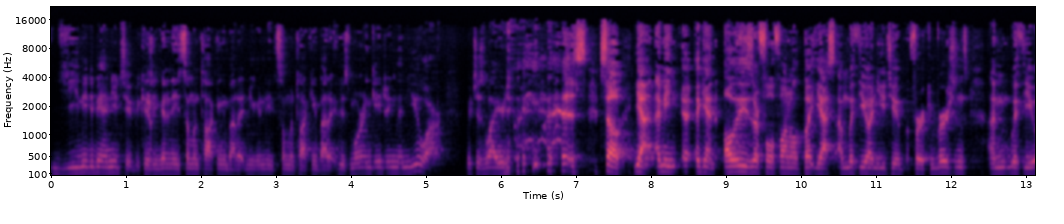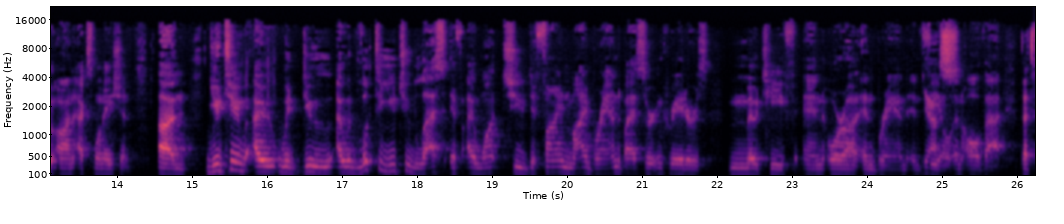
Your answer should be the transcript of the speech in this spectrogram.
you need to be on YouTube because Yep. you're going to need someone talking about it, and you're going to need someone talking about it who's more engaging than you are, which is why you're doing this. So yeah, I mean, again, all of these are full funnel, but yes, I'm with you on YouTube for conversions. I'm with you on explanation. Um, YouTube, I would do. I would look to YouTube less if I want to define my brand by a certain creator's motif and aura and brand and feel and all that. That's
